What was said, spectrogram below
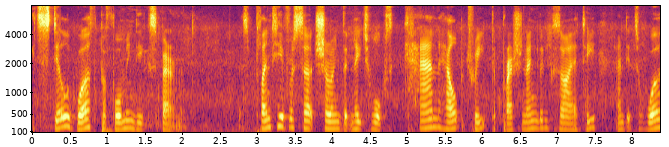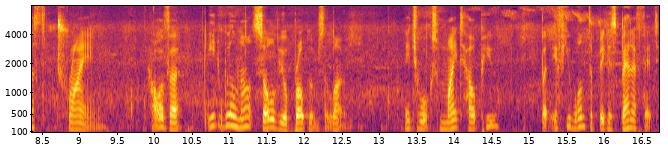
it's still worth performing the experiment. There's plenty of research showing that nature walks can help treat depression and anxiety, and it's worth trying. However, it will not solve your problems alone. Nature walks might help you, but if you want the biggest benefit,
